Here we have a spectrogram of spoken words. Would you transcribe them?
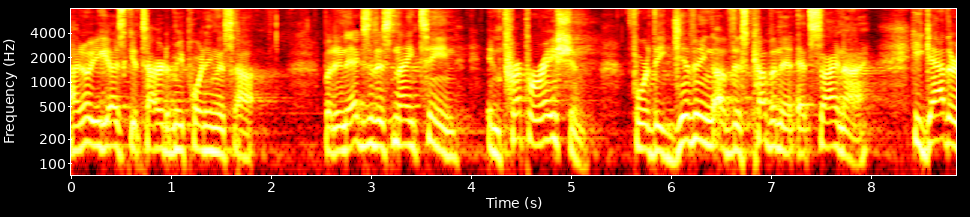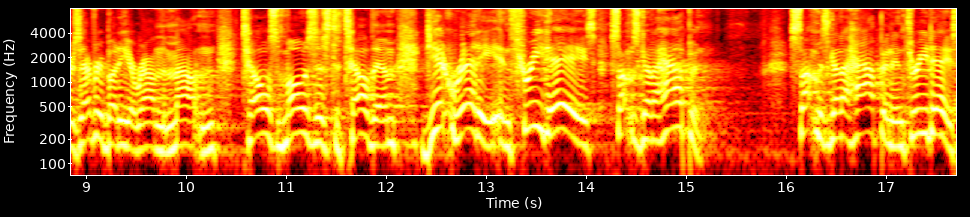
I know you guys get tired of me pointing this out, but in Exodus 19, in preparation for the giving of this covenant at Sinai, he gathers everybody around the mountain, tells Moses to tell them, Get ready, in three days, something's to happen. Something is going to happen in three days.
